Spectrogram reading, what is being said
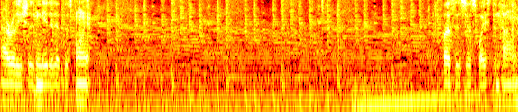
I really shouldn't need it at this point. Plus, it's just wasting time.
